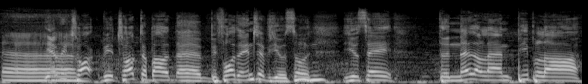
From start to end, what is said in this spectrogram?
Uh, yeah, we talked we talked about uh, before the interview. So mm -hmm. you say the Netherlands people are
